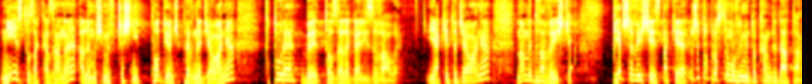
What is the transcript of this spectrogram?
nie jest to zakazane, ale musimy wcześniej podjąć pewne działania, które by to zalegalizowały. Jakie to działania? Mamy dwa wyjścia. Pierwsze wyjście jest takie, że po prostu mówimy do kandydata.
